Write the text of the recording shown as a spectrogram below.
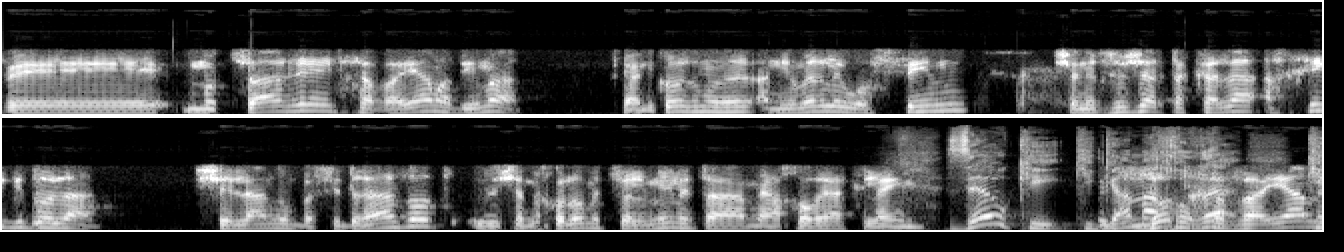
ונוצר חוויה מדהימה. אני כל הזמן אומר, אני אומר לווסים שאני חושב שהתקלה הכי גדולה שלנו בסדרה הזאת, זה שאנחנו לא מצלמים את מאחורי הקלעים. זהו, כי, כי, גם, מאחורי, כי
